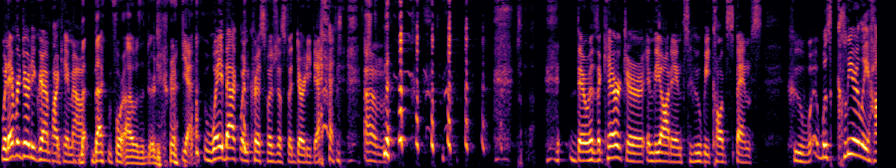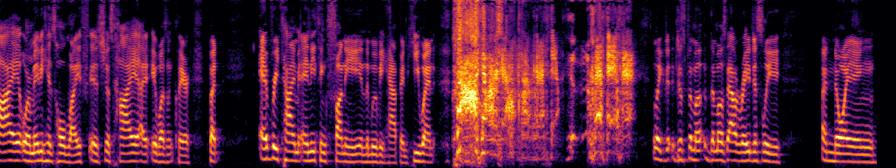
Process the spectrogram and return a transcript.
whenever dirty grandpa came out. Back before I was a dirty grandpa. yeah way back when chris was just a dirty dad. Um, there was a character in the audience who we called spence who was clearly high or maybe his whole life is just high. I, it wasn't clear. But every time anything funny in the movie happened he went like just the, mo- the most outrageously annoying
